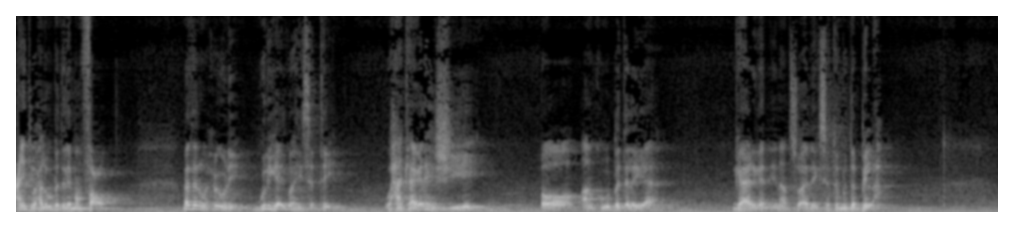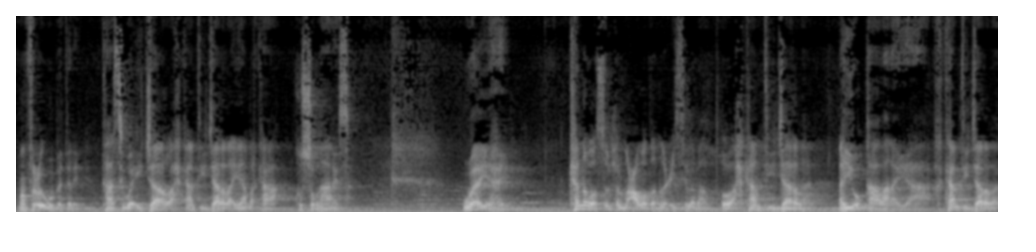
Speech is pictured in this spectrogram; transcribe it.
cayntii waxa lagu bedelay manfaco. Maalan wuxuu idhi guriga igu haysatay waxaan kaagala heshiiyey oo aan kugu bedelayaa gaarigan inaad soo adeegsato muddo bil ah. Manfuucu ugu bedelay. Taasi waa ijaaro axkaamta ijaarada ayaa markaa ku sugnaanaysa. Waayahay kanna waa sulxulmucaawada noociisii labaad oo axkaamta ijaarada ayuu qaadanayaa. Axkaamta ijaarada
